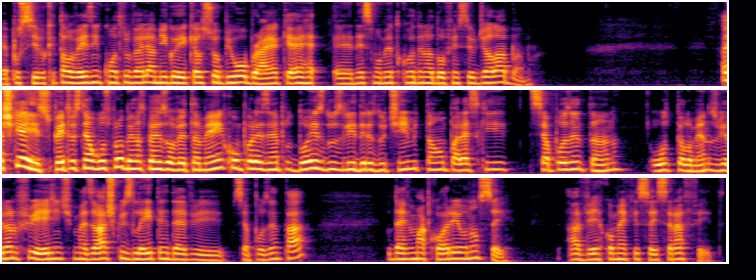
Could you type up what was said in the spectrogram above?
É possível que talvez encontre o velho amigo aí, que é o seu Bill O'Brien, que é, é, nesse momento coordenador ofensivo de Alabama. Acho que é isso. O Patriots tem alguns problemas para resolver também, como por exemplo, dois dos líderes do time estão, parece que, se aposentando, ou pelo menos virando free agent, mas eu acho que o Slater deve se aposentar. O Devin McCory eu não sei. A ver como é que isso aí será feito.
